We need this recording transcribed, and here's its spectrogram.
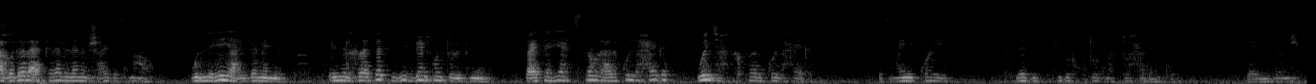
أهو ده بقى الكلام اللي أنا مش عايزة أسمعه واللي هي عايزاه منك إن الخلافات تزيد بينكم أنتوا الاثنين ساعتها هي هتستولي على كل حاجة وانت هتخسري كل حاجة. اسمعيني كويس لازم تسيبي الخطوط مفتوحة بينكم لأن ده مش في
